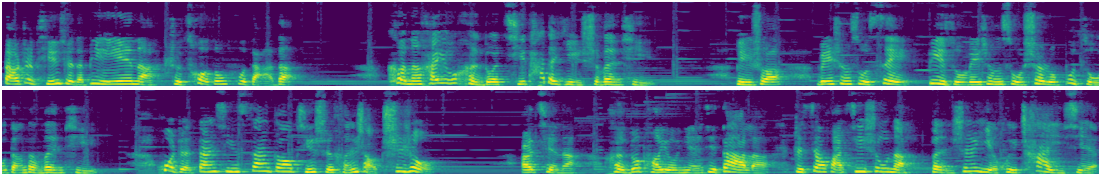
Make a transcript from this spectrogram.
导致贫血的病因呢是错综复杂的，可能还有很多其他的饮食问题，比如说维生素 C、B 族维生素摄入不足等等问题，或者担心三高，平时很少吃肉。而且呢，很多朋友年纪大了，这消化吸收呢本身也会差一些。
